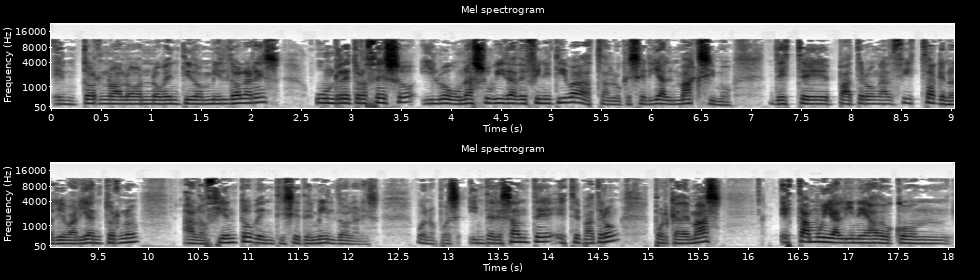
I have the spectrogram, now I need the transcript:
en torno a los 92 mil dólares, un retroceso y luego una subida definitiva hasta lo que sería el máximo de este patrón alcista que nos llevaría en torno a los 127 mil dólares. Bueno, pues interesante este patrón porque además está muy alineado con,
